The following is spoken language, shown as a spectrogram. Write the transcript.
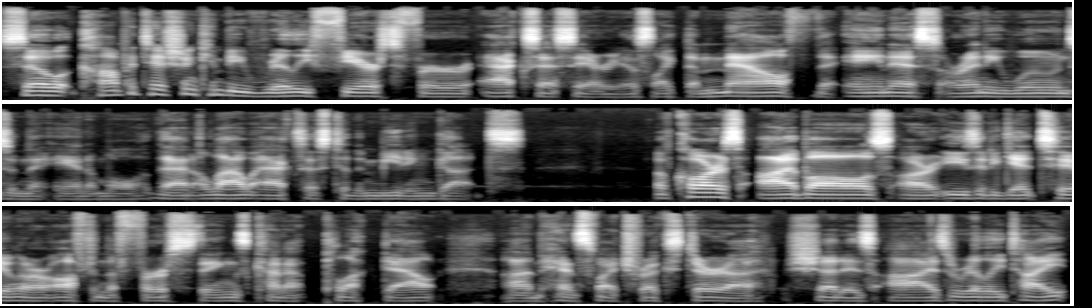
So, competition can be really fierce for access areas like the mouth, the anus, or any wounds in the animal that allow access to the meat and guts. Of course, eyeballs are easy to get to and are often the first things kind of plucked out, um, hence why Trickster uh, shut his eyes really tight.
